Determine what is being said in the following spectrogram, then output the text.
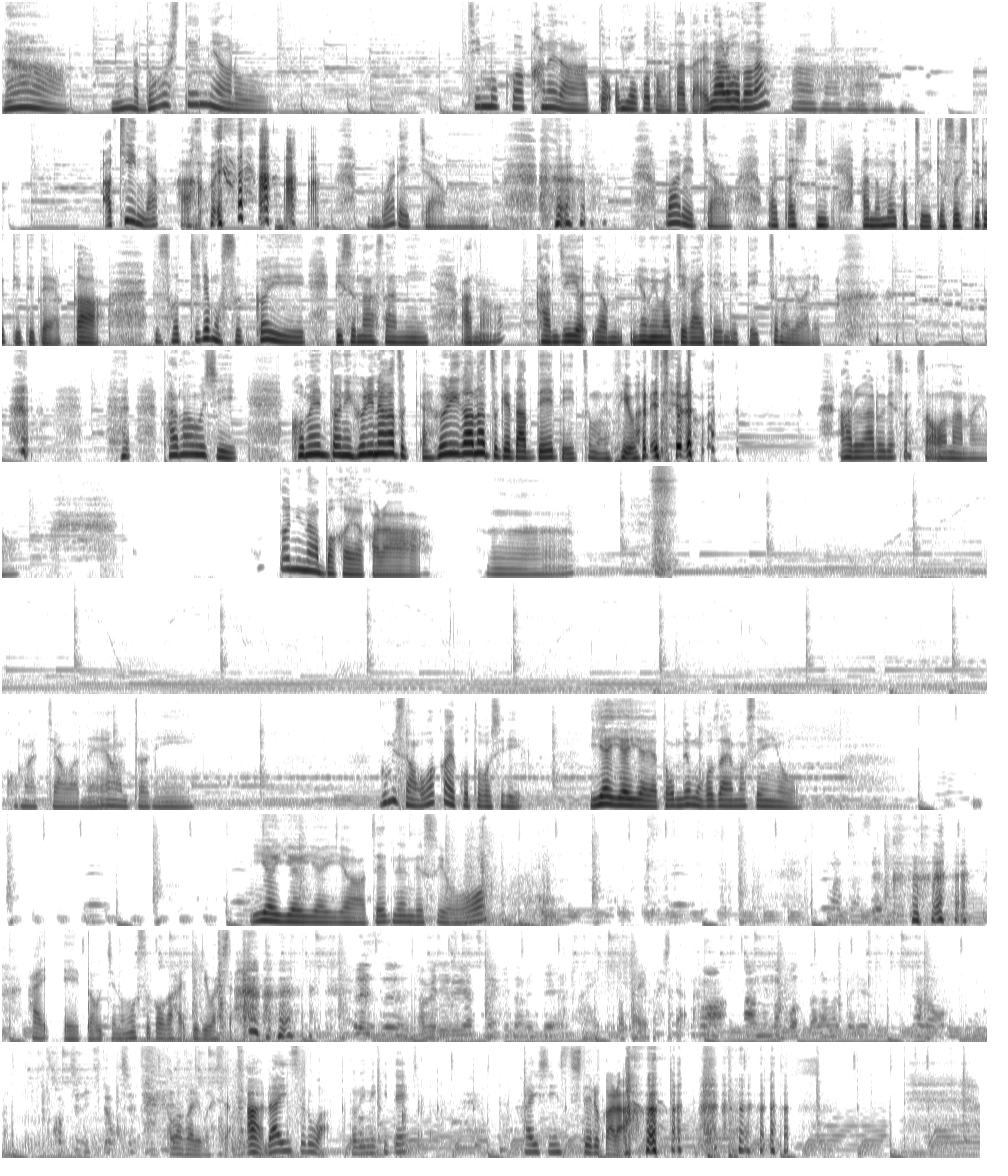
なあ、みんなどうしてんねやろう。沈黙は金だなと思うことも多々あれ。なるほどな。あ、はあ、金な。あ、ごめん。バレちゃう、もう。バレちゃう。私、あの、もう一個ツイキャスしてるって言ってたやんか。そっちでもすっごいリスナーさんに、あの、漢字読み間違えてんでっていつも言われる。頼むし、コメントに振り長つ、振り仮名つけたってっていつも言われてる。あるあるですね。そうなのよ。本当にな、バカやから。うーん。困っちゃうわね、本当に。グミさん、お若いことを知り。いやいやいやいや、とんでもございませんよ。いやいやいやいや、全然ですよ。はい、えっ、ー、と、うちの息子が入ってきました。とりあえず食べれるやつだけ食べて。はいわかりました。まああの残ったらまた言うあのこっちに来て教えて。わかりました。あ LINE するわ。取りに来て。配信してるから。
